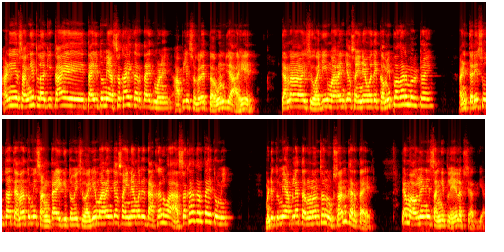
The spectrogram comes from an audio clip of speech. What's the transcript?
आणि सांगितलं की काय ताई तुम्ही असं काय करतायत? म्हणे. आपले सगळे तरुण जे आहेत त्यांना शिवाजी महाराजांच्या सैन्यामध्ये कमी पगार मिळतोय. आणि तरी सुद्धा त्यांना तुम्ही सांगताय की तुम्ही शिवाजी महाराजांच्या सैन्यामध्ये दाखल व्हा. असं का करताय तुम्ही? म्हणजे तुम्ही आपल्या तरुणांचं नुकसान करताय. त्या माऊलींनी सांगितलं हे लक्षात घ्या.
